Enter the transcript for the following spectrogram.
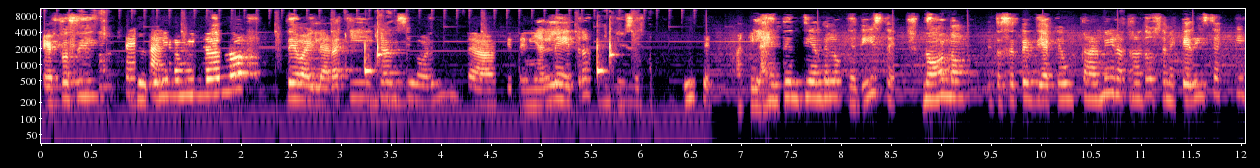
Esto sí, yo tenía miedo de bailar aquí canciones que tenían letras. Entonces, aquí la gente entiende lo que dice. No, no. Entonces tendría que buscar, mira, tradúceme, ¿qué dice aquí?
